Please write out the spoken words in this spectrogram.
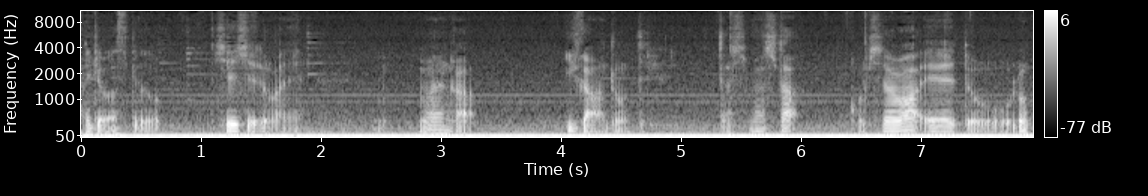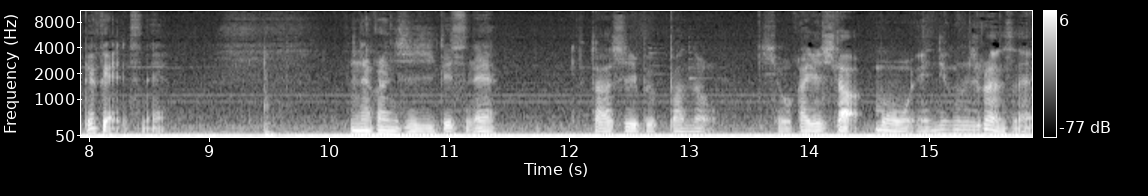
入ってますけどシェイシェイとかね。まあなんかいいかなと思って出しました。こちらはえっ、ー、と600円ですね。こんな感じですね。新しい物販の紹介でした。もうエンディングの時間ですね。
